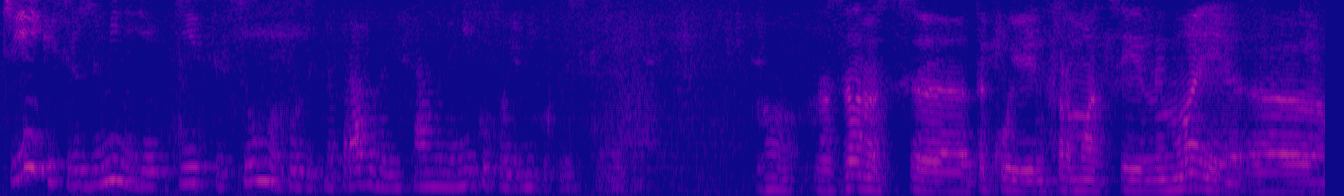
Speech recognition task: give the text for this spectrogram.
Чи є якесь розуміння, які ці суми будуть направлені саме на Нікополь Нікопольський район? Ну, зараз е, такої інформації немає. Е,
